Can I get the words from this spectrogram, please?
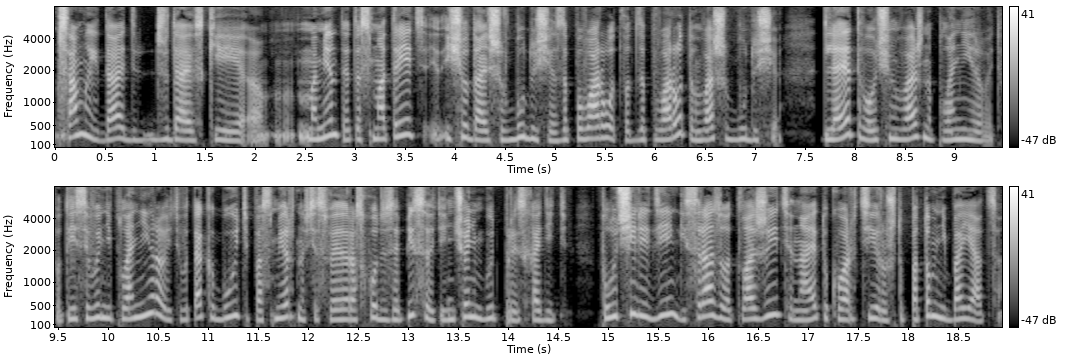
Самый да, дж- джедаевский э, момент это смотреть еще дальше, в будущее, за поворот, вот за поворотом ваше будущее. Для этого очень важно планировать. Вот если вы не планируете, вы так и будете посмертно все свои расходы записывать, и ничего не будет происходить. Получили деньги, сразу отложите на эту квартиру, чтобы потом не бояться.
